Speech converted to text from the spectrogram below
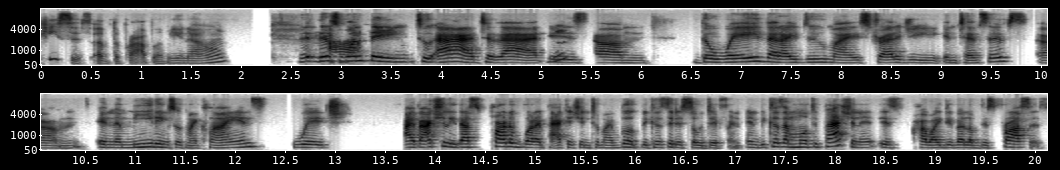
pieces of the problem, you know? There's uh, one thing to add to that mm-hmm. is um, the way that I do my strategy intensives um, in the meetings with my clients, which I've actually, that's part of what I package into my book because it is so different. And because I'm multi passionate, is how I develop this process.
